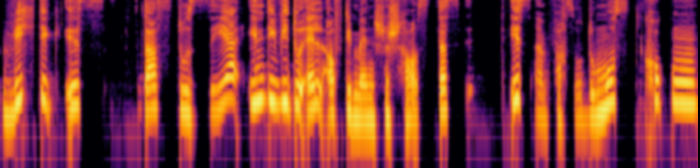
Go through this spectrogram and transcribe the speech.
wichtig ist, dass du sehr individuell auf die Menschen schaust. Das ist einfach so. Du musst gucken,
